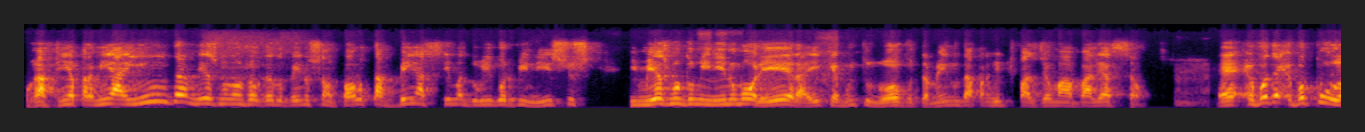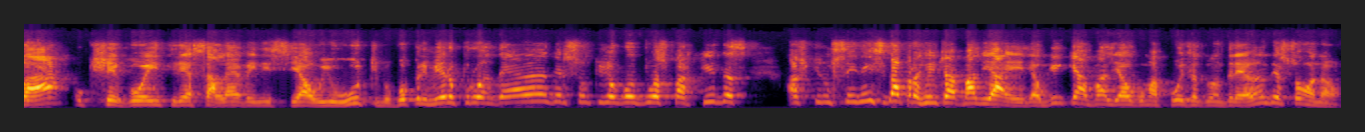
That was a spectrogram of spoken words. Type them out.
O Rafinha, para mim, ainda, mesmo não jogando bem no São Paulo, está bem acima do Igor Vinícius e mesmo do menino Moreira, aí, que é muito novo também, não dá para a gente fazer uma avaliação. É, eu, vou, eu vou pular o que chegou entre essa leva inicial e o último. Vou primeiro para o André Anderson, que jogou duas partidas. Acho que não sei nem se dá para a gente avaliar ele. Alguém quer avaliar alguma coisa do André Anderson ou não?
